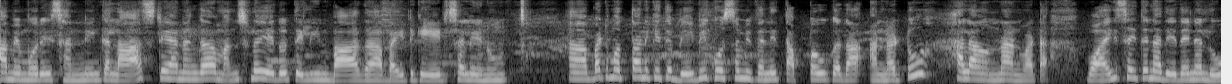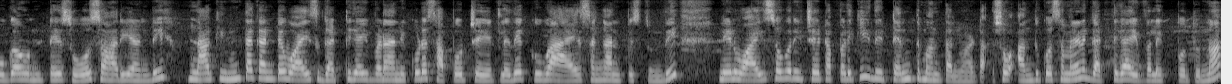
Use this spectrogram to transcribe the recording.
ఆ మెమొరీస్ అన్నీ ఇంకా లాస్ట్ డే అనగా మనసులో ఏదో తెలియని బాధ బయటికి ఏడ్చలేను. బట్ మొత్తానికైతే బేబీ కోసం ఇవన్నీ తప్పవు కదా అన్నట్టు అలా ఉన్నా అనమాట వాయిస్ అయితే నాది ఏదైనా లోగా ఉంటే సో సారీ అండి. నాకు ఇంతకంటే వాయిస్ గట్టిగా ఇవ్వడానికి కూడా సపోర్ట్ చేయట్లేదు ఎక్కువగా ఆయాసంగా అనిపిస్తుంది. నేను వాయిస్ ఓవర్ ఇచ్చేటప్పటికి ఇది టెన్త్ మంత్ అనమాట సో అందుకోసమే గట్టిగా ఇవ్వలేకపోతున్నా.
